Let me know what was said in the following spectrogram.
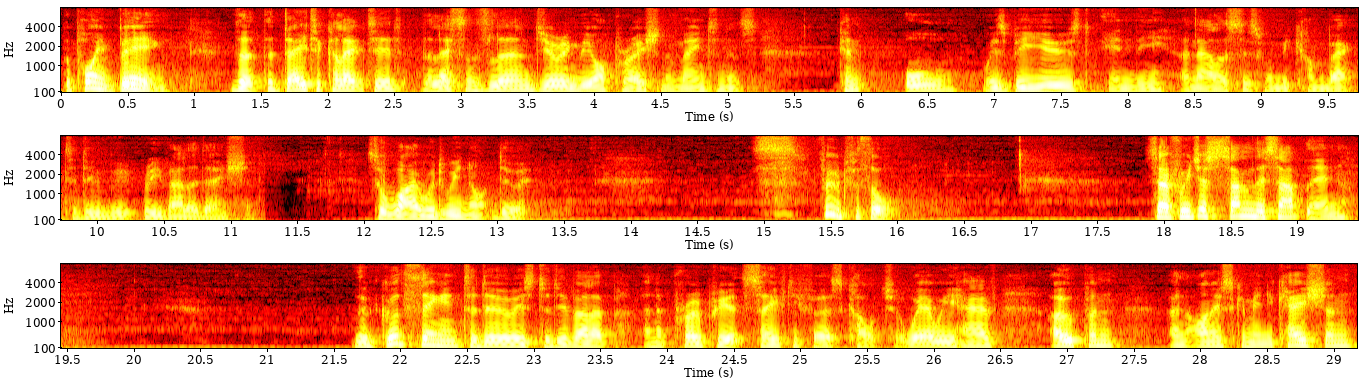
the point being that the data collected, the lessons learned during the operation and maintenance can always be used in the analysis when we come back to do re revalidation. So why would we not do it? Food for thought. So if we just sum this up then, the good thing to do is to develop an appropriate safety first culture where we have open and honest communication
